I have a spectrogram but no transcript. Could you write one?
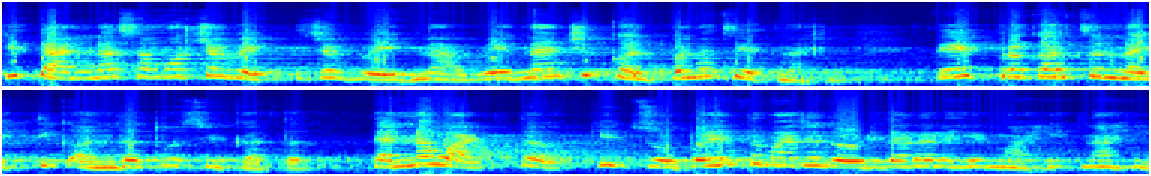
की त्यांना समोरच्या व्यक्तीच्या वेदना वेदनांची कल्पनाच येत नाही. ते एक प्रकारचं नैतिक अंधत्व स्वीकारतात. त्यांना वाटतं की जोपर्यंत माझ्या जोडीदाराला हे माहीत नाही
